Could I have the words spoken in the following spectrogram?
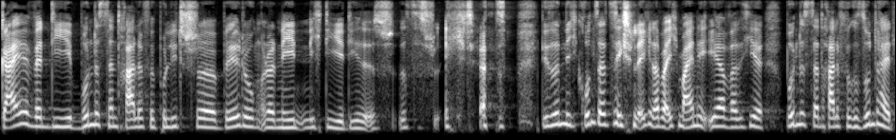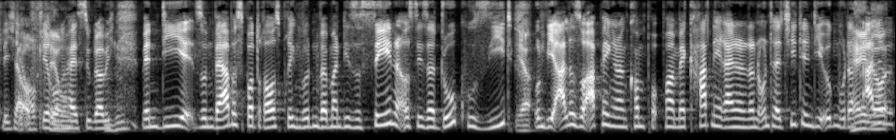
geil, wenn die Bundeszentrale für politische Bildung, oder nee, nicht die, die ist, das ist schlecht. Also, die sind nicht grundsätzlich schlecht, aber ich meine eher, was hier Bundeszentrale für gesundheitliche Aufklärung, Aufklärung. heißt du, glaube ich. Wenn die so einen Werbespot rausbringen würden, wenn man diese Szene aus dieser Doku sieht Ja. und wie alle so abhängen, dann kommt Paul McCartney rein und dann untertiteln die irgendwo, dass Hey, alle,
